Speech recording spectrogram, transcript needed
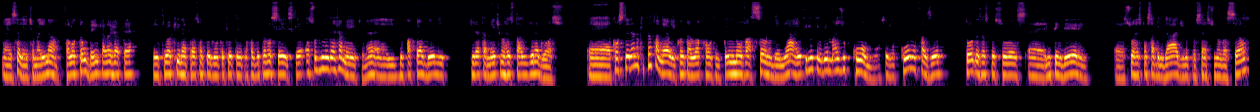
É excelente. A Marina falou tão bem que ela já até entrou aqui na próxima pergunta que eu tenho para fazer para vocês, que é, é sobre o engajamento, né, e do papel dele diretamente no resultado do negócio. É, considerando que tanto a Nelly quanto a Rock Content tem inovação no DNA, eu queria entender mais o como, ou seja, como fazer todas as pessoas é, entenderem é, sua responsabilidade no processo de inovação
